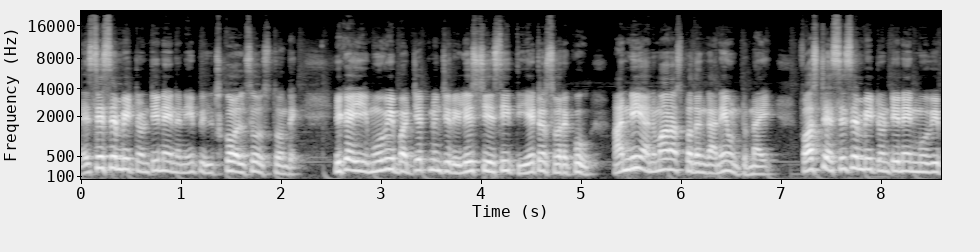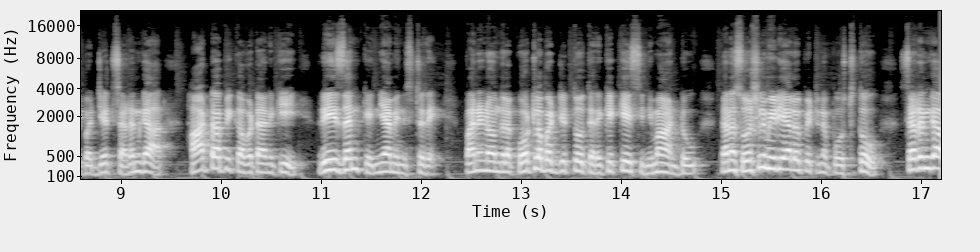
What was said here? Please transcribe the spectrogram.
S S M B twenty nine అని పిలుచుకోవాల్సి వస్తుంది. ఇక ఈ మూవీ బడ్జెట్ నుంచి రిలీజ్ చేసి థియేటర్స్ వరకు అన్నీ అనుమానాస్పదంగానే ఉంటున్నాయి. First S S M B twenty nine movie budget సడన్గా హాట్ టాపిక్ అవ్వటానికి రీజన్ కెన్యా మినిస్టరే. పన్నెండు వందల కోట్ల బడ్జెట్తో తెరకెక్కే సినిమా అంటూ తన సోషల్ మీడియాలో పెట్టిన పోస్టుతో సడన్గా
